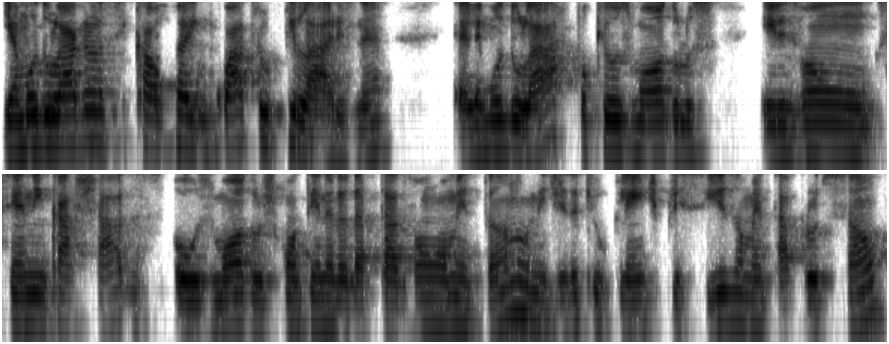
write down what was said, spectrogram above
E a Modulagro, ela se calca em quatro pilares, né? Ela é modular, porque os módulos, eles vão sendo encaixados, ou os módulos container adaptados vão aumentando à medida que o cliente precisa aumentar a produção.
